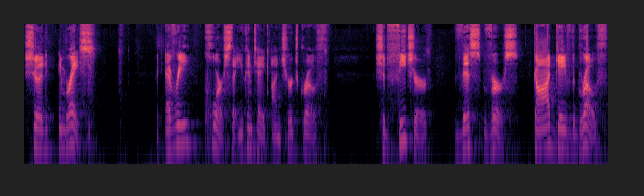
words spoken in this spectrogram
should embrace. Every course that you can take on church growth should feature this verse God gave the growth,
